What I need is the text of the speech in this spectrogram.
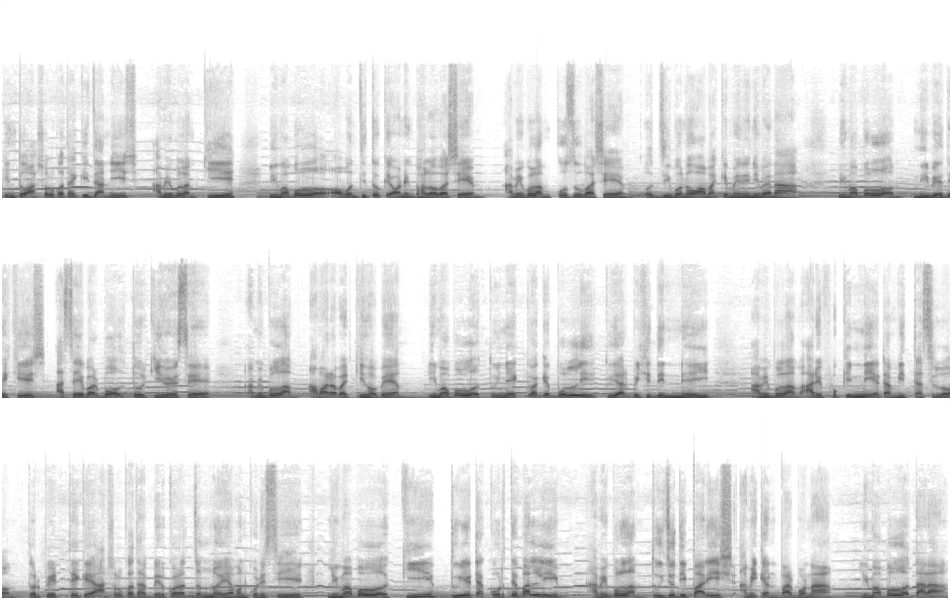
কিন্তু আসল কথা কি জানিস? আমি বললাম, কি? লিমা বলল, অবন্তী তোকে অনেক ভালোবাসে। আমি বললাম, কচু বাসে, ও জীবনেও আমাকে মেনে নিবে না। রিমা বলল, নিবে, দেখিস? আচ্ছা এবার বল, তোর কি হয়েছে? আমি বললাম, আমার আবার কি হবে? রিমা বলল, তুই না একটু আগে বললি, তুই আর বেশি দিন নেই। আমি বললাম, আরে ফকিরনি এটা মিথ্যা ছিল। তোর পেট থেকে আসল কথা বের করার জন্যই এমন করেছি। লিমা বলল, কি? তুই এটা করতে পারলি? আমি বললাম, তুই যদি পারিস, আমি কেন পারব না? লিমা বলল, দাঁড়া,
